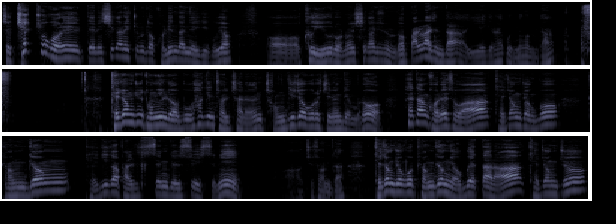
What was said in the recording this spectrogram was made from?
즉 최초 거래일 때는 시간이 좀 더 걸린다는 얘기고요. 어, 그 이후로는 시간이 좀 더 빨라진다 이 얘기를 하고 있는 겁니다. 계정주 동일 여부 확인 절차는 정기적으로 진행되므로 해당 거래소와 계정 정보 변경 대기가 발생될 수 있으니 아, 죄송합니다. 계정 정보 변경 여부에 따라 계정주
